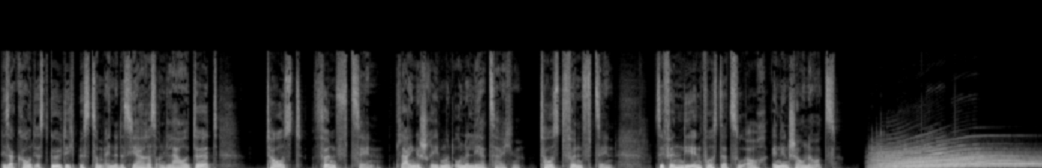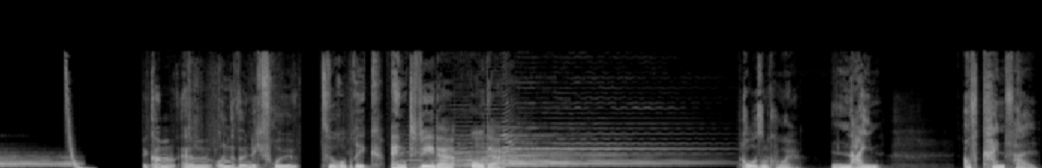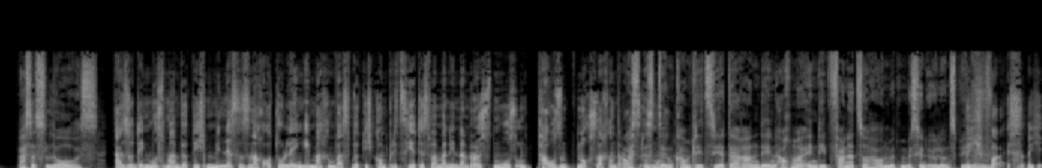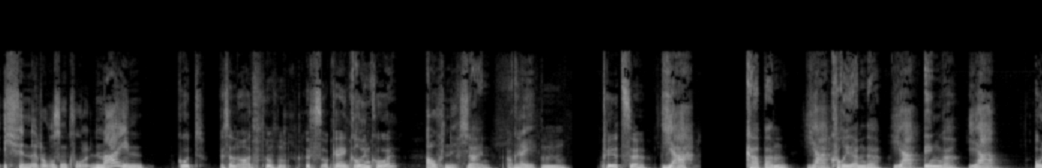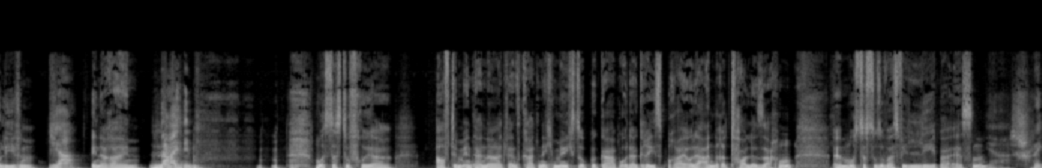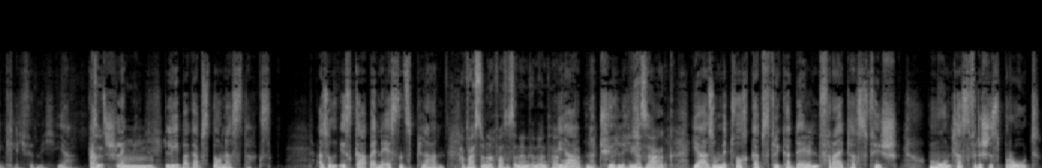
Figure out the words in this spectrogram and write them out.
Dieser Code ist gültig bis zum Ende des Jahres und lautet Toast 15, kleingeschrieben und ohne Leerzeichen. Toast 15. Sie finden die Infos dazu auch in den Show Notes. Wir kommen ähm, ungewöhnlich früh zur Rubrik Entweder oder. Rosenkohl. Nein. Auf keinen Fall. Was ist los? Also den muss man wirklich mindestens nach Otto Lengi machen, was wirklich kompliziert ist, weil man ihn dann rösten muss und tausend noch Sachen drauf Was ist muss. denn kompliziert daran, den auch mal in die Pfanne zu hauen mit ein bisschen Öl und Zwiebeln? Ich weiß nicht, ich finde Rosenkohl. Nein. Gut, ist in Ordnung. Ist okay. Grünkohl? Auch nicht. Nein. Okay. Nee. Mhm. Pilze, Ja, Kapern, ja, Koriander, ja, Ingwer, ja, Oliven, ja, Innereien. nein. Musstest du früher auf dem Internat, wenn es gerade nicht Milchsuppe gab oder Grießbrei oder andere tolle Sachen, äh, musstest du sowas wie Leber essen? Ja, schrecklich für mich, ja. Ganz Also, schrecklich. Leber gab's donnerstags. Also es gab einen Essensplan. Weißt du noch, was es an den anderen Tagen Ja, gab? natürlich. Ja, sag. Ja, also Mittwoch gab's Frikadellen, freitags Fisch, montags frisches Brot.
